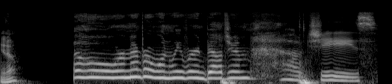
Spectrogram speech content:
You know? Oh, remember when we were in Belgium? Oh, jeez.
